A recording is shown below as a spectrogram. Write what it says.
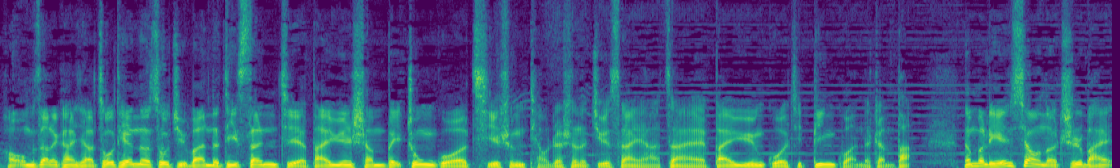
好，我们再来看一下，昨天呢所举办的第三届白云山杯中国棋圣挑战赛的决赛呀，在白云国际宾馆的战罢。那么连笑呢直白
